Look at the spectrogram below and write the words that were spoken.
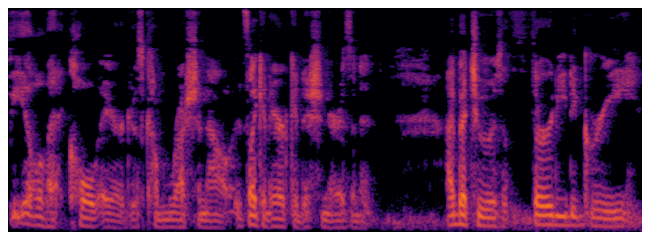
feel that cold air just come rushing out. It's like an air conditioner, isn't it? I bet you it was a 30 degree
